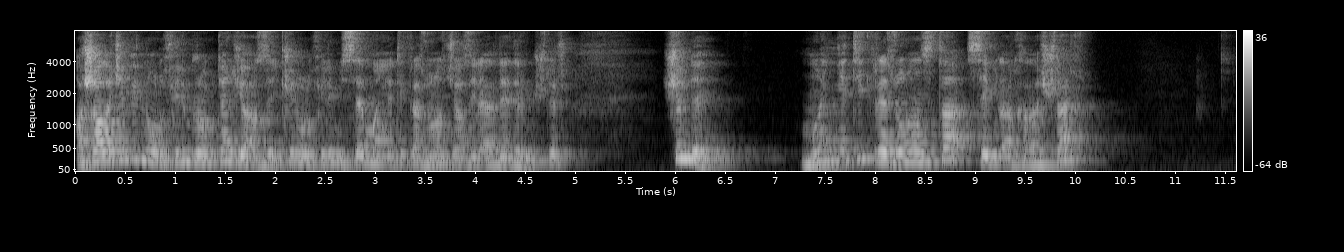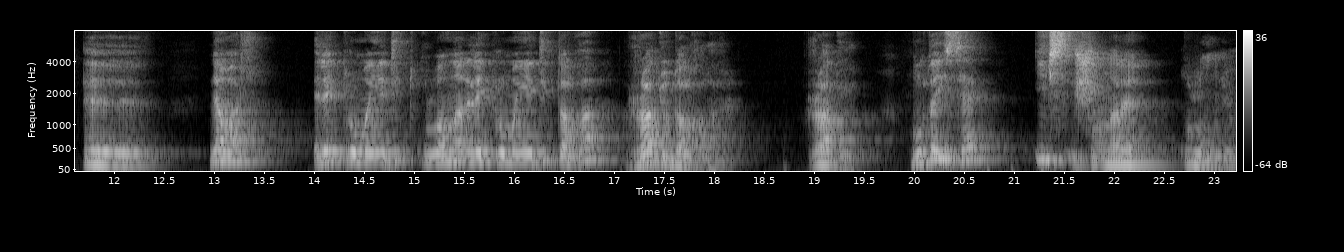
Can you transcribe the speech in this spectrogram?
Aşağıdaki bir nolu film röntgen cihazı, iki nolu film ise manyetik rezonans cihazı ile elde edilmiştir. Şimdi manyetik rezonansta sevgili arkadaşlar eee, ne var? Elektromanyetik kullanılan elektromanyetik dalga radyo dalgaları. Radyo. Burada ise X ışınları kullanılıyor.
